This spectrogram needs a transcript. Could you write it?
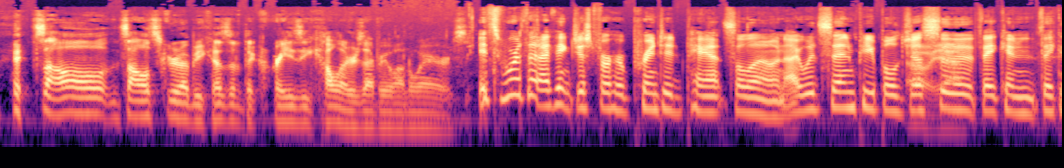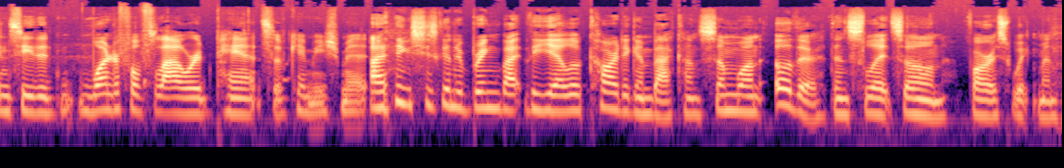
it's all it's all screwed up because of the crazy colors everyone wears. It's worth it, I think, just for her printed pants alone. I would send people just Oh, so yeah. that they can they can see the wonderful flowered pants of Kimmy Schmidt. I think she's going to bring back the yellow cardigan back on someone other than Slate's own Forrest Wickman.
